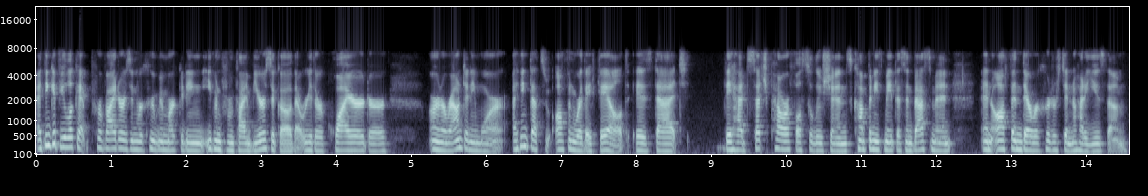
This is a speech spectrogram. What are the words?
I think if you look at providers in recruitment marketing even from 5 years ago that were either acquired or aren't around anymore, I think that's often where they failed is that they had such powerful solutions. Companies made this investment, and often their recruiters didn't know how to use them.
